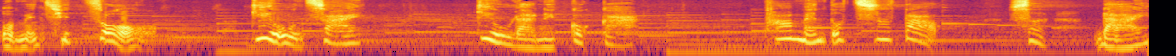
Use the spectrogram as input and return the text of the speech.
我们去做救灾救难的国家。他们都知道是来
